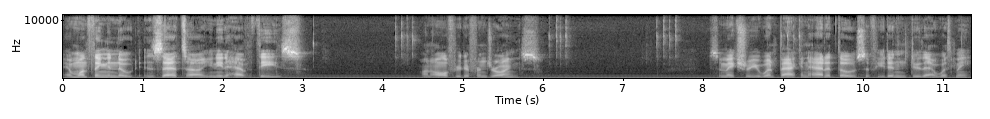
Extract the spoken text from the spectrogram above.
And one thing to note is that uh, you need to have these on all of your different drawings. So make sure you went back and added those if you didn't do that with me.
